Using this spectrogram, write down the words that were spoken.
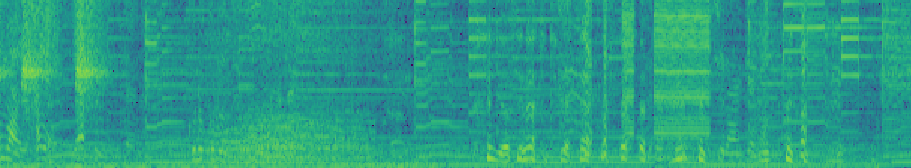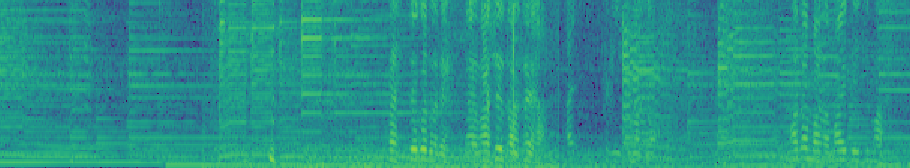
うまい早い安いみたいな。くるくるで吉野家知らんけど。はいということではいマシューさん制覇。はい次行きましょう。まだまだ巻いていきます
